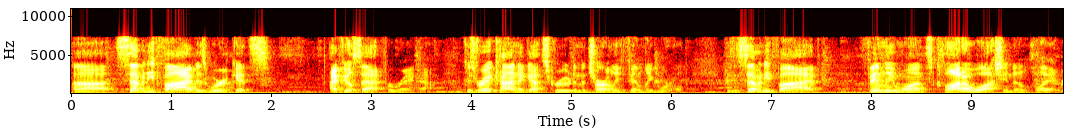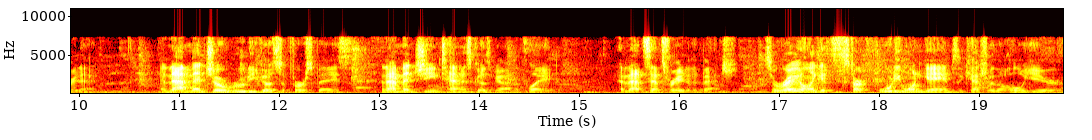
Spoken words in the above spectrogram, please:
Uh, 75 is where it gets. I feel sad for Ray now because Ray kind of got screwed in the Charlie Finley world. Because in 75, Finley wants Claudell Washington to play every day, and that meant Joe Rudi goes to first base, and that meant Gene Tenace goes behind the plate, and that sends Ray to the bench. So Ray only gets to start 41 games as catcher the whole year.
